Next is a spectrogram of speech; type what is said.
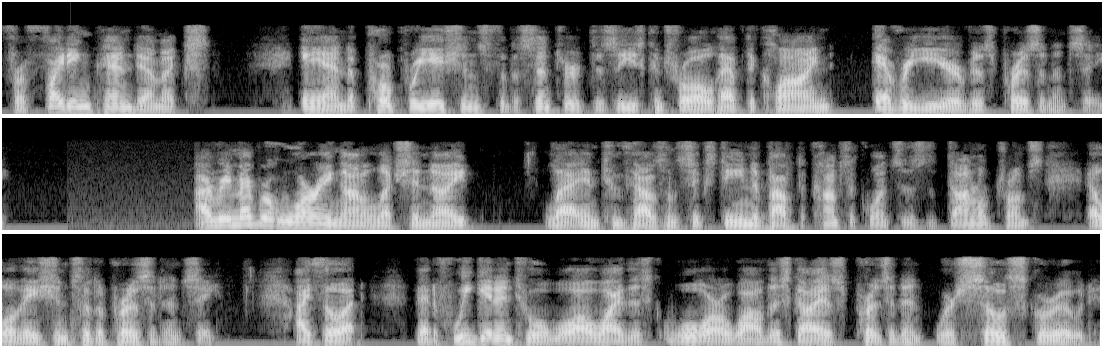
for fighting pandemics, and appropriations for the Center of Disease Control have declined every year of his presidency. I remember worrying on election night in 2016 about the consequences of Donald Trump's elevation to the presidency. I thought that if we get into a war while this war while this guy is president, we're so screwed.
